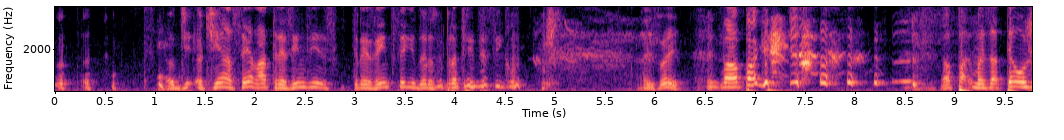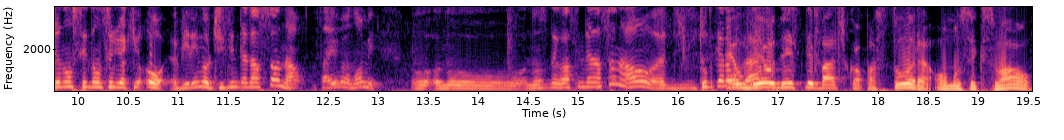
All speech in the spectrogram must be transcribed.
eu, eu tinha, sei lá, 300, e- 300 seguidores, fui pra 35 mil. É isso aí. Mas apaguei. Rapaz, Mas até hoje eu não sei de onde surgiu aquilo. Ô, eu virei notícia internacional. Saiu meu nome no, no, nos negócios internacional, de tudo que era É o lugar. meu, nesse debate com a pastora homossexual,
